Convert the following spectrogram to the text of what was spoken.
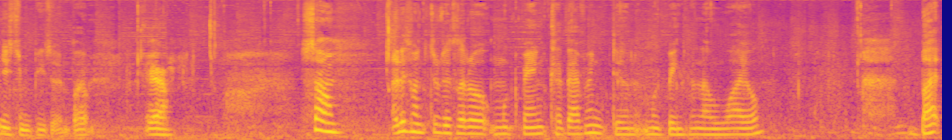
decent pizza. But yeah, so I just want to do this little mukbang because I haven't done mukbangs in a while. But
